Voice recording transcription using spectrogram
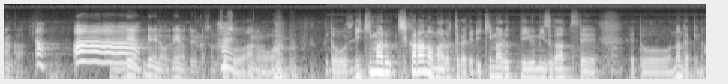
なんか、あうんあ例例の例のというかその、はい。そうそうあの、えっと力丸力の丸って書いて力丸っていう水があってえっとなんだっけな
